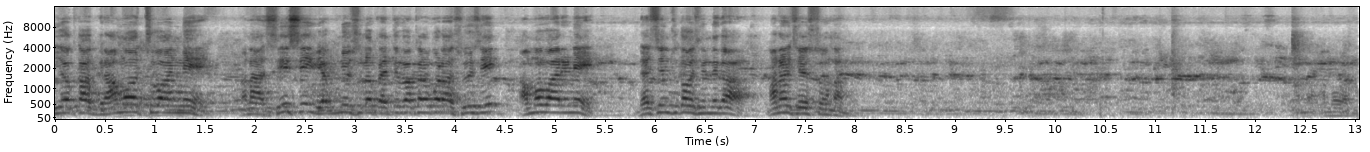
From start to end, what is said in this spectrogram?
ఈ యొక్క గ్రామోత్సవాన్ని మన సిసి వెబ్ న్యూస్లో ప్రతి ఒక్కరు కూడా చూసి అమ్మవారిని దర్శించుకోవాల్సిందిగా మనం చేస్తున్నాము Ayan.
